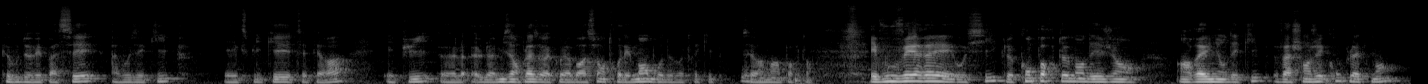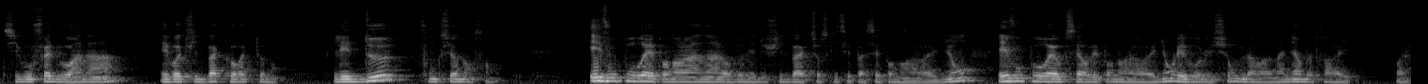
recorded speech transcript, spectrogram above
que vous devez passer à vos équipes et expliquer, etc. Et puis euh, la mise en place de la collaboration entre les membres de votre équipe. C'est vraiment important. Et vous verrez aussi que le comportement des gens en réunion d'équipe va changer complètement si vous faites vos 1 à 1 et votre feedback correctement. Les deux fonctionnent ensemble. Et vous pourrez pendant le 1 à 1 leur donner du feedback sur ce qui s'est passé pendant la réunion et vous pourrez observer pendant la réunion l'évolution de leur manière de travailler. Voilà.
